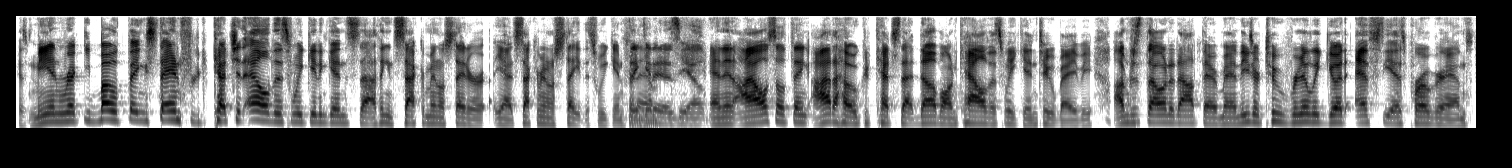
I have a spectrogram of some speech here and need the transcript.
because me and Ricky both think Stanford could catch an L this weekend against uh, I think it's Sacramento State or yeah, it's Sacramento State this weekend I for think them. it is. Yep. And then I also think Idaho could catch that dub on Cal this weekend too, baby. I'm just throwing it out there, man. These are two really good FCS programs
